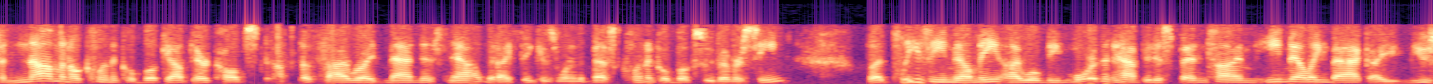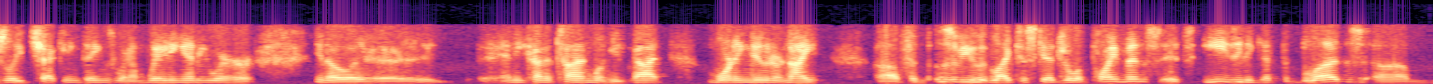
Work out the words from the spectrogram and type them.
phenomenal clinical book out there called Stop the Thyroid Madness Now that I think is one of the best clinical books we've ever seen. But please email me. I will be more than happy to spend time emailing back. I'm usually checking things when I'm waiting anywhere, you know, uh, any kind of time when you've got morning, noon, or night. Uh, for those of you who'd like to schedule appointments, it's easy to get the bloods. Um,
